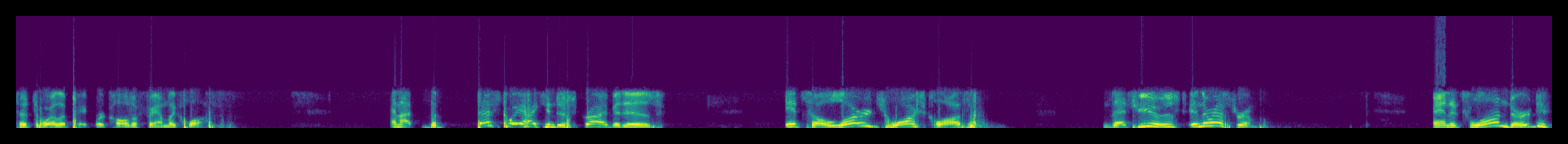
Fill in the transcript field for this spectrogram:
to toilet paper called a family cloth. And I, the best way I can describe it is it's a large washcloth that's used in the restroom. And it's laundered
